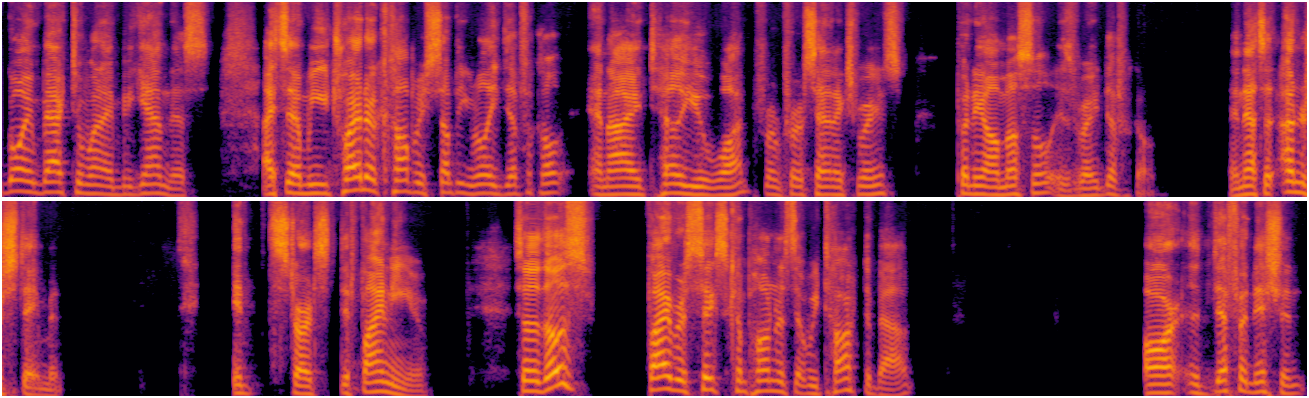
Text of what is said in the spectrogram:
going back to when I began this, I said, when you try to accomplish something really difficult, and I tell you what, from firsthand experience, putting on muscle is very difficult. And that's an understatement. It starts defining you. So those five or six components that we talked about are a definition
